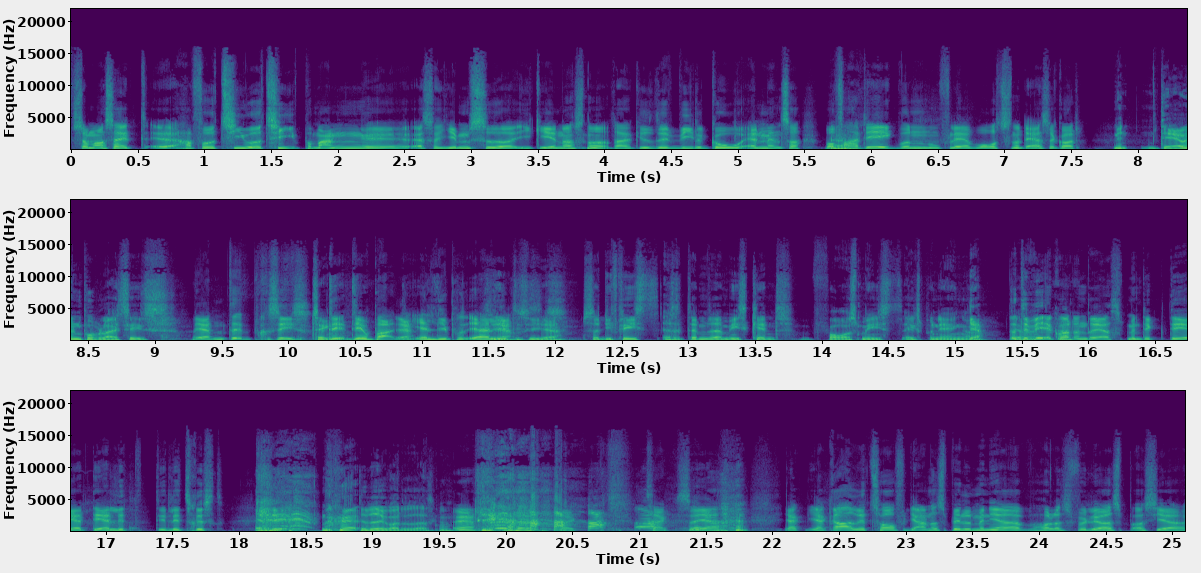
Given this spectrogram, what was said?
som også er et, øh, har fået 10 ud af 10 på mange øh, altså hjemmesider, IGN og sådan noget, der har givet det vildt gode anmeldelser. Hvorfor Ja. har det ikke vundet nogle flere awards, når det er så godt? Men det er jo en popularitets Ja, det er præcis. ting. Det, det er jo bare... Ja, Ja. lige, ja, lige Ja. præcis. Ja. Så de fleste, altså dem, der er mest kendt, får også mest eksponering. Ja, og det ved jeg godt, Andreas, men det, det, er, det, er, lidt, det er lidt trist. Ja, det, det ved jeg godt, du ved, Asger. Ja, tak. tak. Så jeg, jeg, jeg græder lidt tår for de andre spil, men jeg holder selvfølgelig også og siger,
